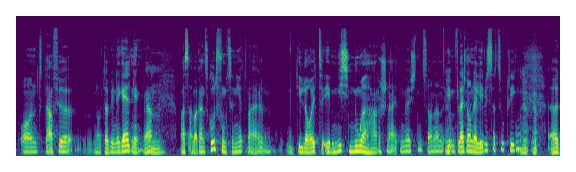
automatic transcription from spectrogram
und dafür notabene Geld nehmen. Ja? Was aber ganz gut funktioniert, weil die Leute eben nicht nur Haare schneiden möchten, sondern ja. eben vielleicht noch ein Erlebnis dazu kriegen. Ja, ja. Äh,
